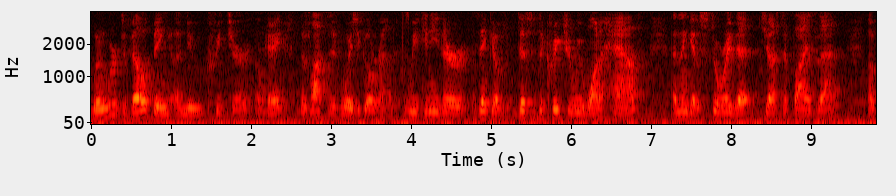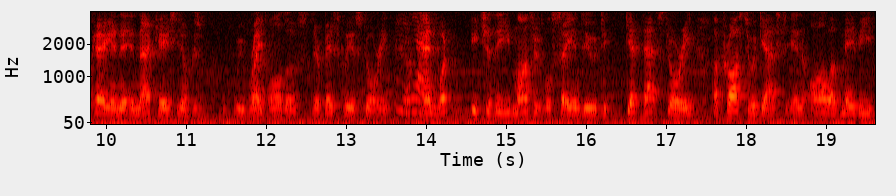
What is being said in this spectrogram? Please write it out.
when we're developing a new creature, okay, there's lots of different ways you go around it. We can either think of this is the creature we want to have, and then get a story that justifies that, okay. And in that case, you know, because we write all those. They're basically a story, Yeah. and what each of the monsters will say and do to get that story across to a guest in all of maybe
